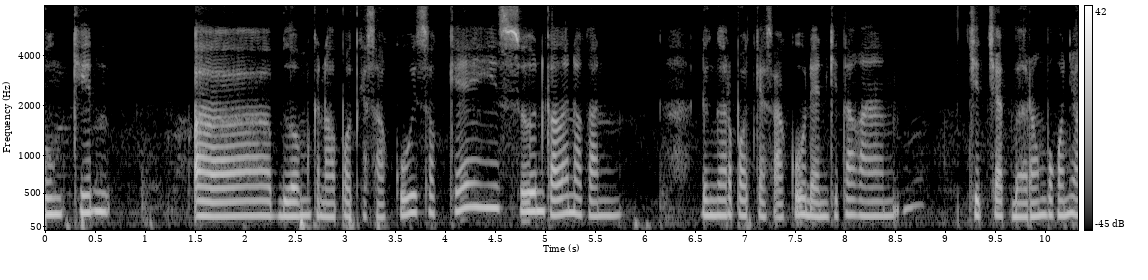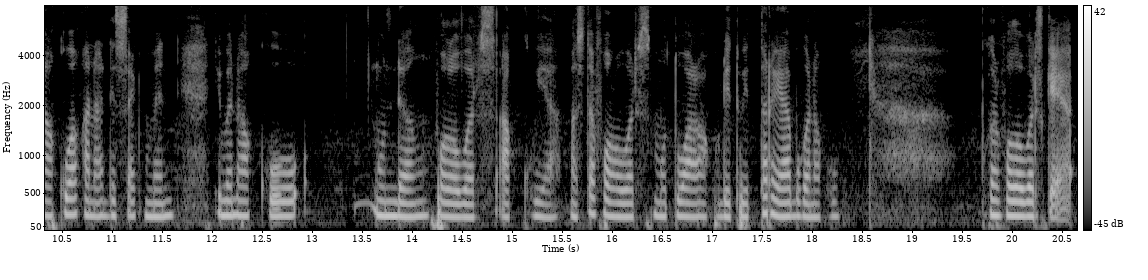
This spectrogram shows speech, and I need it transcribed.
mungkin uh, belum kenal podcast aku. It's okay, soon kalian akan dengar podcast aku dan kita akan chit chat bareng. Pokoknya aku akan ada segmen di mana aku ngundang followers aku ya. Maksudnya followers mutual aku di Twitter ya, bukan aku bukan followers kayak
